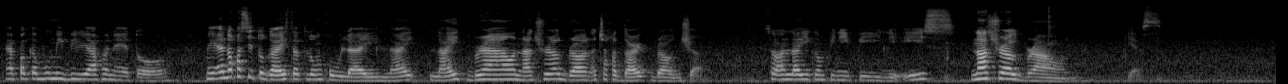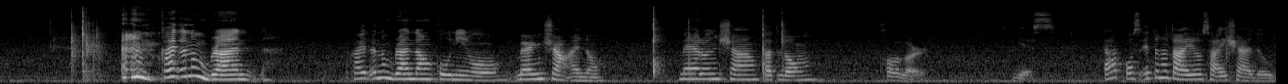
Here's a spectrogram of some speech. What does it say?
Kaya pagka bumibili ako nito, may ano kasi to guys, tatlong kulay. Light, light brown, natural brown, at saka dark brown siya. So, ang lagi kong pinipili is natural brown. Yes. kahit anong brand, kahit anong brand ang kunin mo, meron siyang ano, meron siyang tatlong color. Yes. Tapos, ito na tayo sa eyeshadow.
